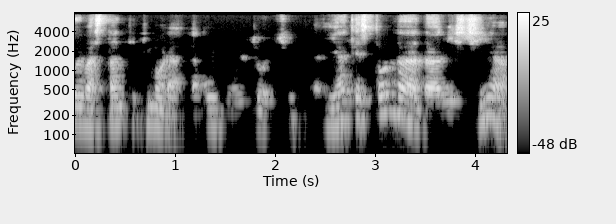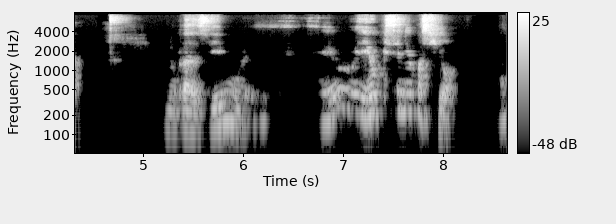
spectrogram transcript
foi bastante timorada, né? muito. E a questão da, da anistia no Brasil é, é o que se negociou. Né?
